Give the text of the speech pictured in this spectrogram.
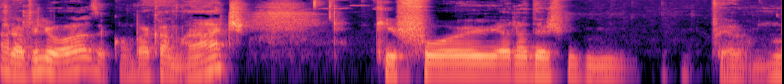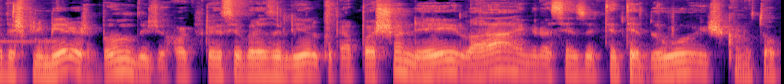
maravilhosa com o Bacamarte, que foi uma das, foi uma das primeiras bandas de rock progressivo brasileiro que eu me apaixonei lá em 1982, quando to,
